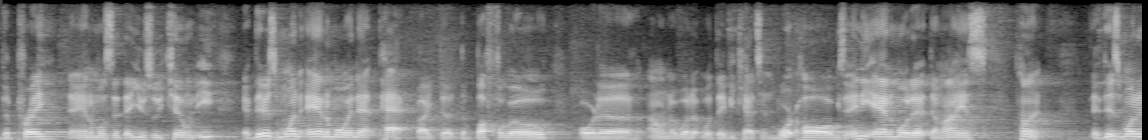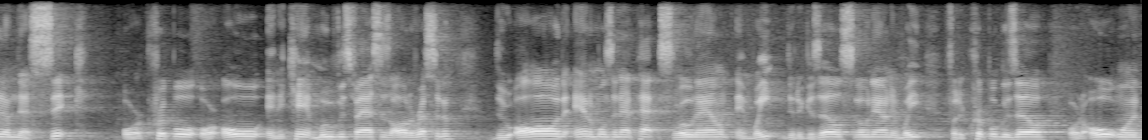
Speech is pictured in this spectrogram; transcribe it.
the prey, the animals that they usually kill and eat. If there's one animal in that pack, like the, the buffalo or the, I don't know, what, what they be catching, warthogs, any animal that the lions hunt, if there's one of them that's sick or crippled or old and it can't move as fast as all the rest of them, do all the animals in that pack slow down and wait? Do the gazelles slow down and wait for the crippled gazelle or the old one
